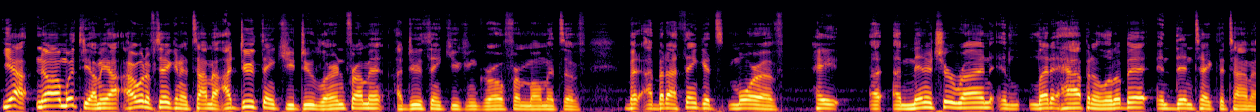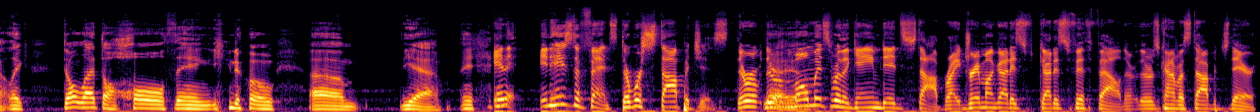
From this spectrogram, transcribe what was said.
Yeah, no, I'm with you. I mean, I, I would have taken a timeout. I do think you do learn from it. I do think you can grow from moments of, but but I think it's more of hey, a, a miniature run and let it happen a little bit, and then take the timeout. Like, don't let the whole thing, you know, um, yeah. And, In, in his defense, there were stoppages. There were there Yeah, were yeah. moments where the game did stop. Right, Draymond got his got his fifth foul. There, there was kind of a stoppage there.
